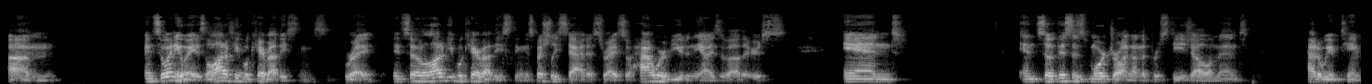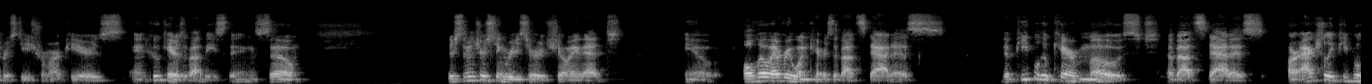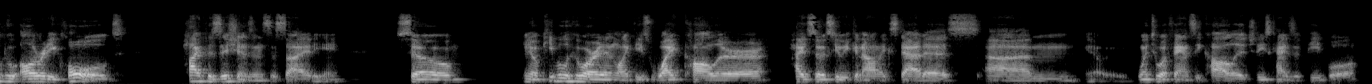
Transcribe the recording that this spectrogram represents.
Um, and so anyways a lot of people care about these things. Right. And so a lot of people care about these things especially status right? So how we're viewed in the eyes of others. And and so this is more drawing on the prestige element. How do we obtain prestige from our peers? And who cares about these things? So there's some interesting research showing that you know although everyone cares about status the people who care most about status are actually people who already hold high positions in society. So you know people who are in like these white collar high socioeconomic status um, you know went to a fancy college these kinds of people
